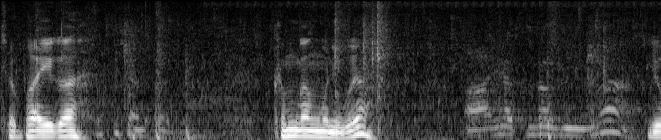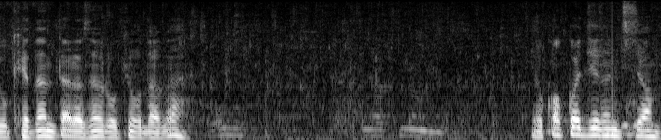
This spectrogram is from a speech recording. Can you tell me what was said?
저 바위가 금강문이고요. 아, 얘가 금강분이구나. 요 계단 따라서 이렇게 오다가 요 꺾어지는 지점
